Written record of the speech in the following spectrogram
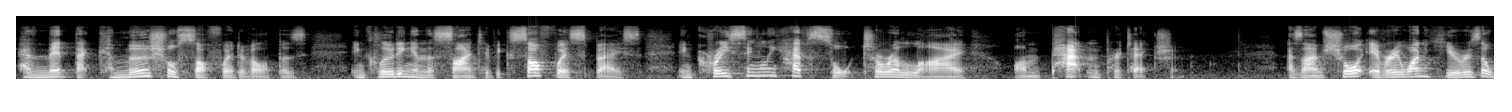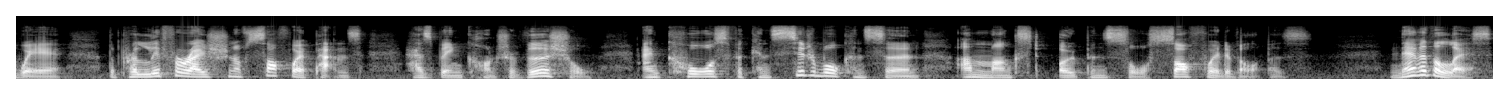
have meant that commercial software developers, including in the scientific software space, increasingly have sought to rely on patent protection. As I'm sure everyone here is aware, the proliferation of software patents has been controversial and cause for considerable concern amongst open source software developers. Nevertheless,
